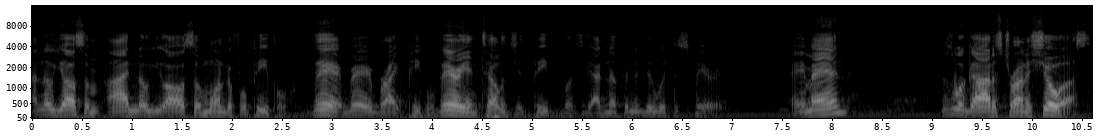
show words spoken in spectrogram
I know y'all some. I know you all some wonderful people, very, very bright people, very intelligent people, but it's got nothing to do with the spirit. Amen. This is what God is trying to show us.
